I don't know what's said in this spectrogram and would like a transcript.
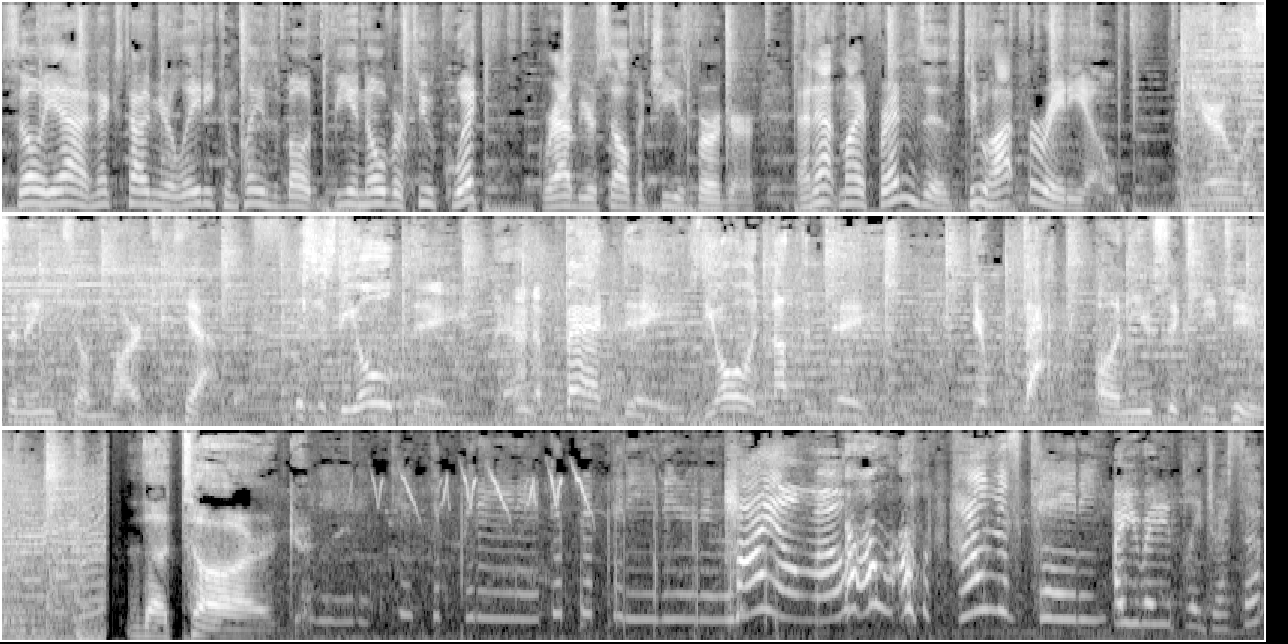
So, yeah, next time your lady complains about being over too quick, grab yourself a cheeseburger. And that, my friends, is too hot for radio. You're listening to Mark Kappas. This is the old days, man, the bad days, the all or nothing days. They're back. On U62, The Targ. Hi, Elmo. Oh, oh, hi, Miss Katie. Are you ready to play dress up?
